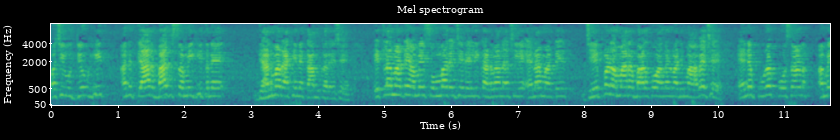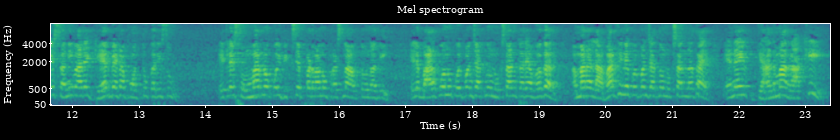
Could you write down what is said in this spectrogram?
પછી ઉદ્યોગ હિત અને ત્યારબાદ શ્રમિક હિતને ધ્યાનમાં રાખીને કામ કરે છે. એટલા માટે અમે સોમવારે જે રેલી કાઢવાના છીએ એના માટે જે પણ અમારા બાળકો આંગણવાડીમાં આવે છે એને પૂરક પોષણ અમે શનિવારે ઘેર બેઠા પહોંચતું કરીશું. એટલે સોમવારનો કોઈ વિક્ષેપ પડવાનો પ્રશ્ન આવતો નથી. એટલે બાળકોનું કોઈ પણ જાતનું નુકસાન કર્યા વગર અમારા લાભાર્થીને કોઈ પણ જાતનું નુકસાન ન થાય એને ધ્યાનમાં રાખી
